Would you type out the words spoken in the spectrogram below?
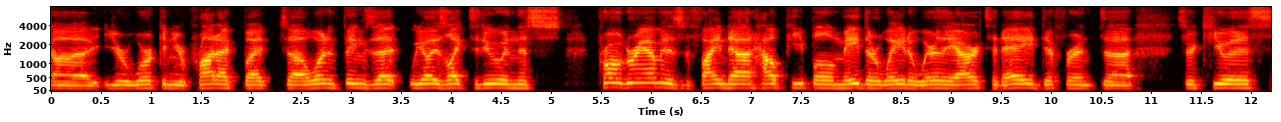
uh, your work and your product. But uh, one of the things that we always like to do in this program is to find out how people made their way to where they are today, different uh, circuitous,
